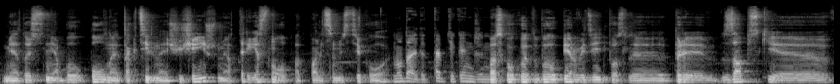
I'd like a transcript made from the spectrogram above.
У меня, то есть, у меня было полное тактильное ощущение, что у меня треснуло под пальцами стекло. Ну да, это Taptic Engine. Поскольку это был первый день после при запуске в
